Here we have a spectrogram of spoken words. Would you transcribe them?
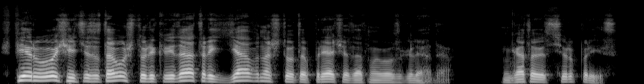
В первую очередь из-за того, что ликвидатор явно что-то прячет от моего взгляда. Готовит сюрприз.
